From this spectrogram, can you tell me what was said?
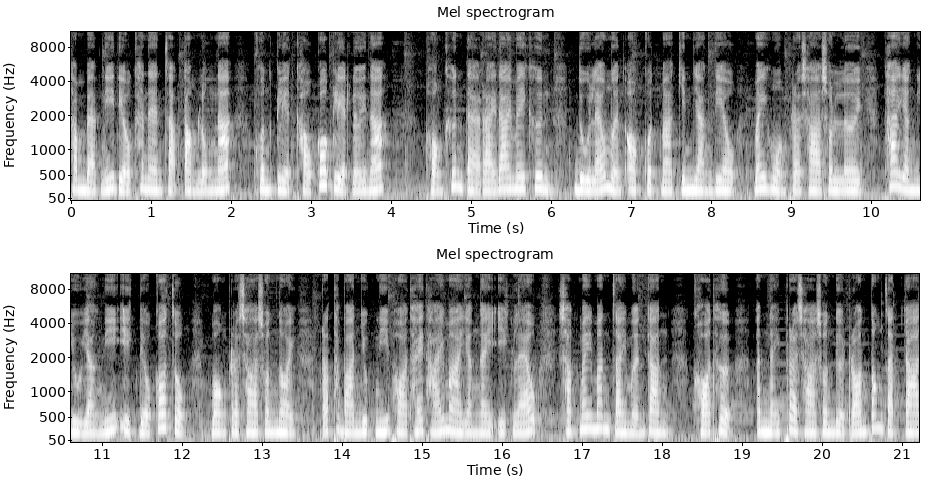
ทำแบบนี้เดี๋ยวคะแนนจะต่ำลงนะ คนเกลียดเขาก็เกลียดเลยนะ ของขึ้นแต่รายได้ไม่ขึ้น ดูแล้วเหมือนออกกฎมากินอย่างเดียวไม่ห่วงประชาชนเลย ถ้ายังอยู่อย่างนี้อีกเดี๋ยวก็จบ มองประชาชนหน่อย รัฐบาลยุคนี้พอท้ายๆมายังไงอีกแล้ว ชักไม่มั่นใจเหมือนกัน ขอเถอะ อันไหนประชาชนเดือดร้อนต้องจัดการ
